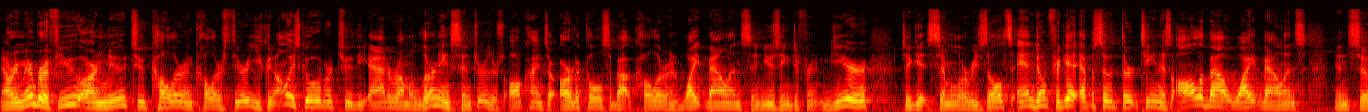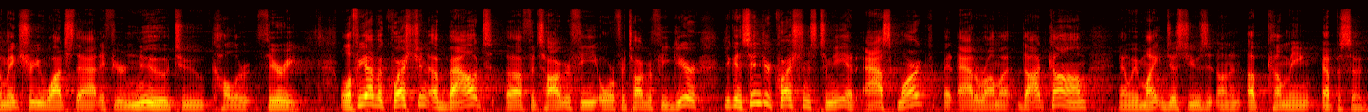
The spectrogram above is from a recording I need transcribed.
Now remember, if you are new to color and color theory, you can always go over to the Adorama Learning Center. There's all kinds of articles about color and white balance and using different gear to get similar results. And don't forget, episode 13 is all about white balance, and so make sure you watch that if you're new to color theory. Well, if you have a question about uh, photography or photography gear, you can send your questions to me at askmark at adorama.com and we might just use it on an upcoming episode.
